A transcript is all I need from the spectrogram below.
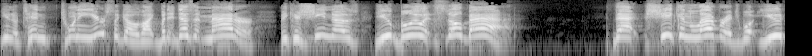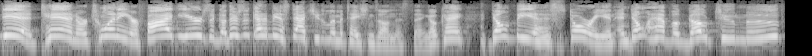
you know, 10, 20 years ago. Like, but it doesn't matter because she knows you blew it so bad that she can leverage what you did 10 or 20 or 5 years ago. There's got to be a statute of limitations on this thing, okay? Don't be a historian and don't have a go to move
